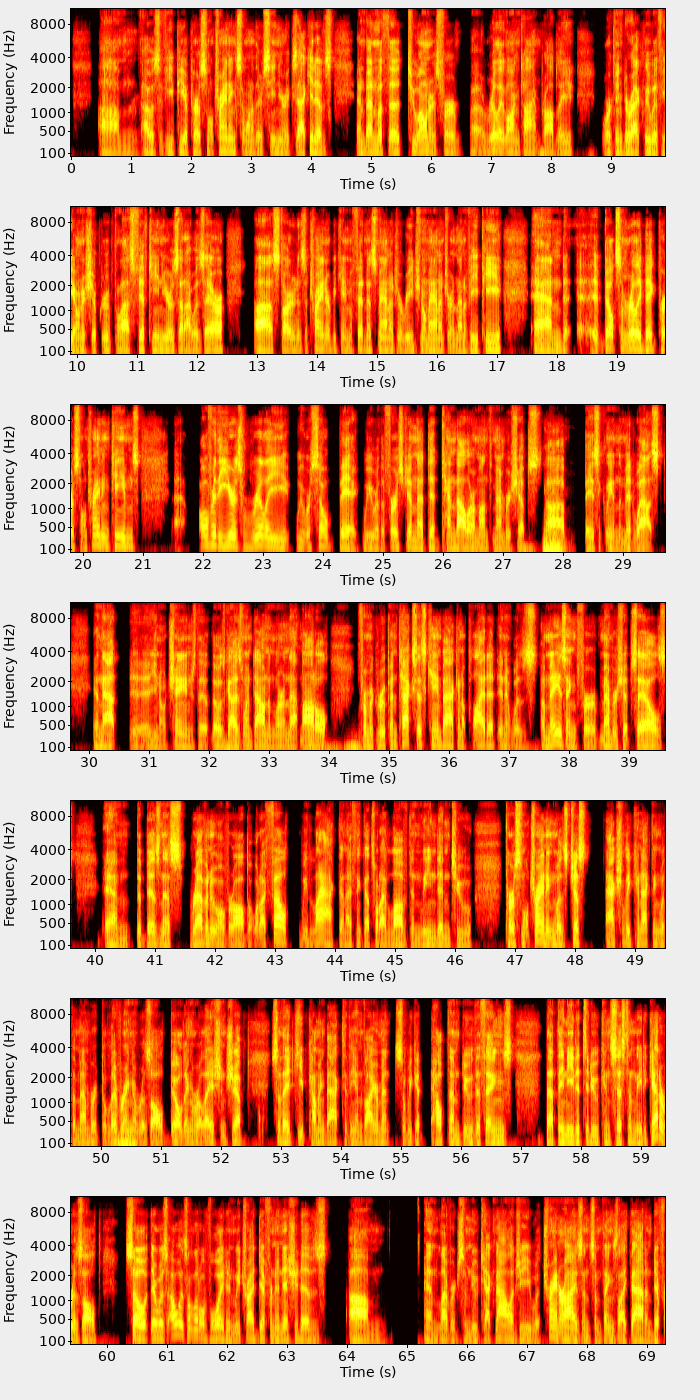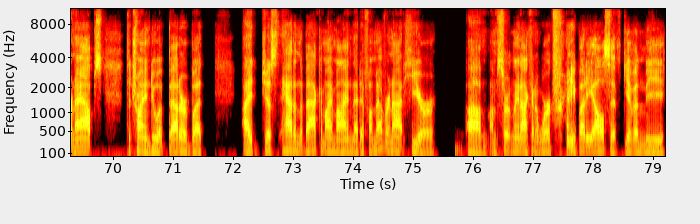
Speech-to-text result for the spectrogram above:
Um, I was a VP of personal training, so one of their senior executives, and been with the two owners for a really long time, probably working directly with the ownership group the last 15 years that I was there. Uh, started as a trainer, became a fitness manager, regional manager, and then a VP, and uh, built some really big personal training teams. Uh, over the years, really, we were so big. We were the first gym that did $10 a month memberships, Mhm. uh, basically in the Midwest. And that, uh, you know, changed. Th those guys went down and learned that model from a group in Texas, came back and applied it. And it was amazing for membership sales and the business revenue overall. But what I felt we lacked, and I think that's what I loved and leaned into personal training, was just actually connecting with a member, delivering a result, building a relationship so they'd keep coming back to the environment so we could help them do the things that they needed to do consistently to get a result. So there was always a little void, and we tried different initiatives. Um, and leverage some new technology with Trainerize and some things like that and different apps to try and do it better. But I just had in the back of my mind that if I'm ever not here, um, I'm certainly not going to work for anybody else if given the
